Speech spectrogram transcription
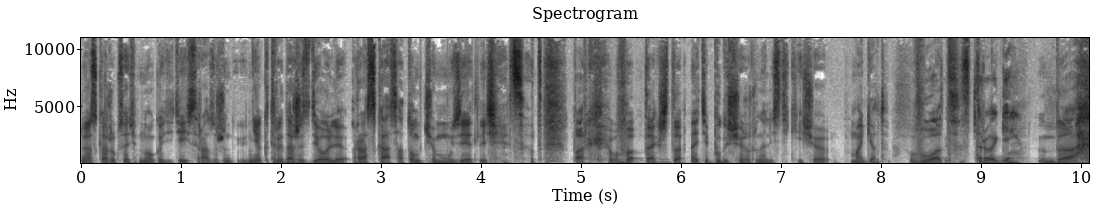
Ну, я скажу, кстати, много детей сразу же... Некоторые даже сделали рассказ о том, чем музей отличается от парка. Вот, так что, знаете, будущее журналистики еще могет. Вот. Строгий. Да.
